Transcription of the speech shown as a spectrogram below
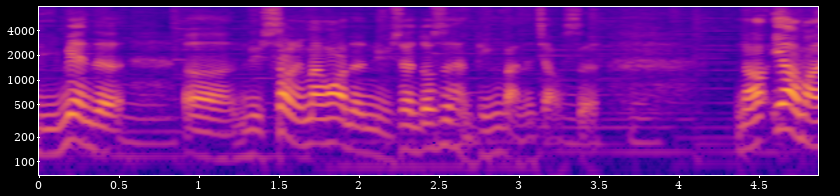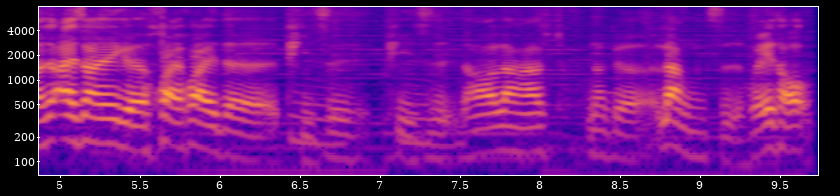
里面的呃女少女漫画的女生都是很平凡的角色，然后要么就爱上一个坏坏的痞子痞子，然后让他那个浪子回头，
